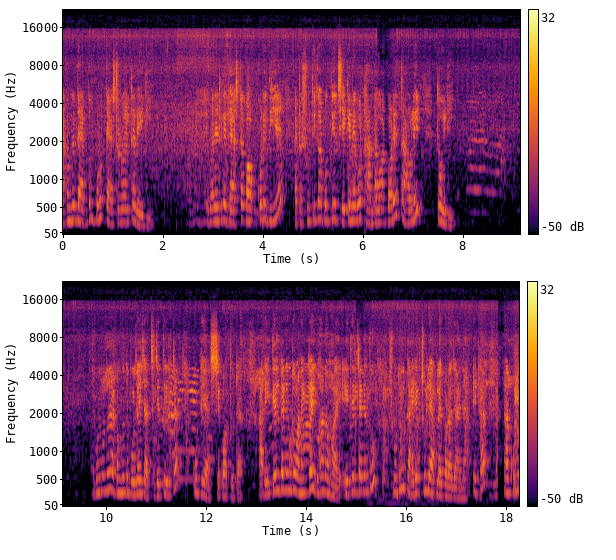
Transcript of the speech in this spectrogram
এখন কিন্তু একদম পুরো ক্যাস্টর অয়েলটা রেডি এবার এটাকে গ্যাসটা অফ করে দিয়ে একটা সুতি কাপড় দিয়ে ছেঁকে নেব ঠান্ডা হওয়ার পরে, তাহলেই তৈরি। দেখুন বন্ধুরা, এখন কিন্তু বোঝাই যাচ্ছে যে তেলটা উঠে আসছে কতটা। আর এই তেলটা কিন্তু অনেকটাই ঘন হয়। এই তেলটা কিন্তু শুধু ডাইরেক্ট চুলে অ্যাপ্লাই করা যায় না। এটা কোনো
